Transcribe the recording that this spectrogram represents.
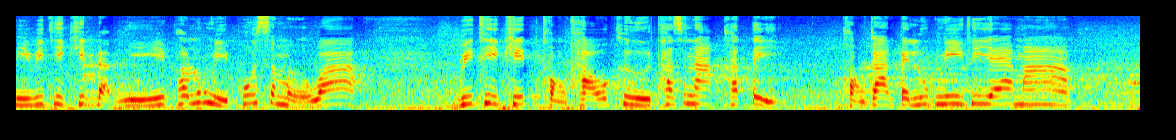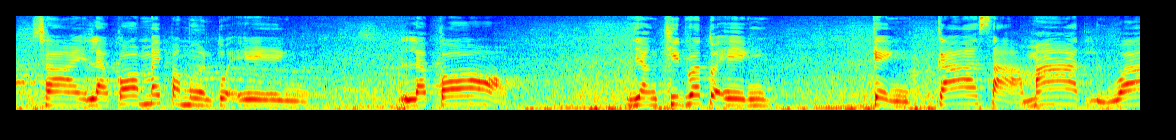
มีวิธีคิดแบบนี้ เพราะลูกหมีพูดเสมอว่าวิธีคิดของเขาคือทัศนคติของการเป็นลูกหนี้ที่แย่มาก ใช่แล้วก็ไม่ประเมินตัวเอง แล้วก็ยังคิดว่าตัวเองเก่งกล้าสามารถหรือว่า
